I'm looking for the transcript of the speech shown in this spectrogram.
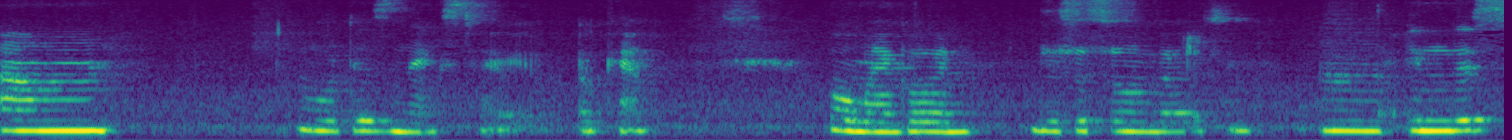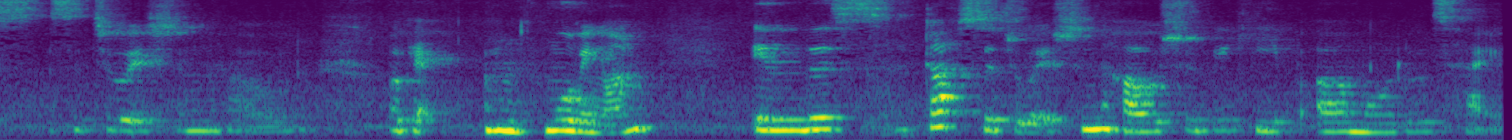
Um, what is next? Okay. Oh my god, this is so embarrassing. Um, in this situation, how? Would... Okay, moving on. In this tough situation, how should we keep our morals high?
